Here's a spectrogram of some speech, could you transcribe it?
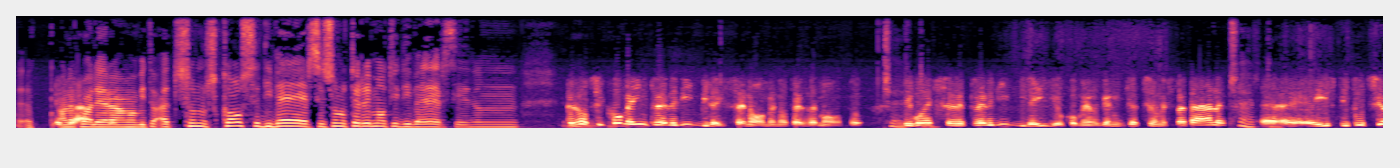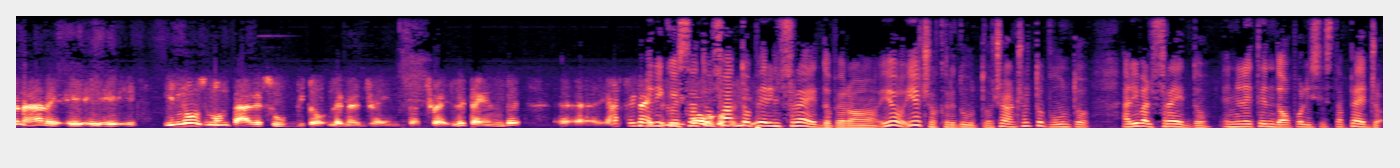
eh, alla Esatto. quale eravamo abituati. Sono scosse diverse, sono terremoti diversi. non- Però siccome è imprevedibile il fenomeno terremoto, Certo. devo essere prevedibile io come organizzazione statale, Certo. eh, istituzionale e, e- e non smontare subito l'emergenza, cioè le tende. Eh, Enrico, è stato fatto dire, per il freddo, però. Io, io ci ho creduto. Cioè, a un certo punto arriva il freddo e nelle tendopoli si sta peggio.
